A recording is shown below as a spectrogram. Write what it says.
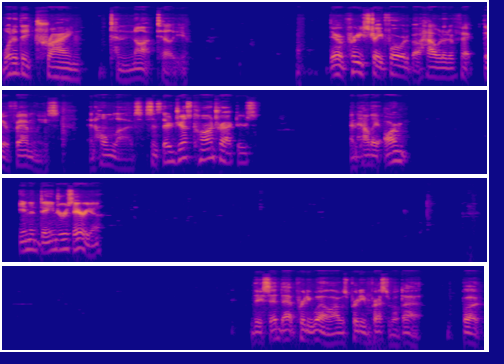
What are they trying to not tell you? They're pretty straightforward about how it would affect their families and home lives since they're just contractors and how they are in a dangerous area. They said that pretty well. I was pretty impressed about that. But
